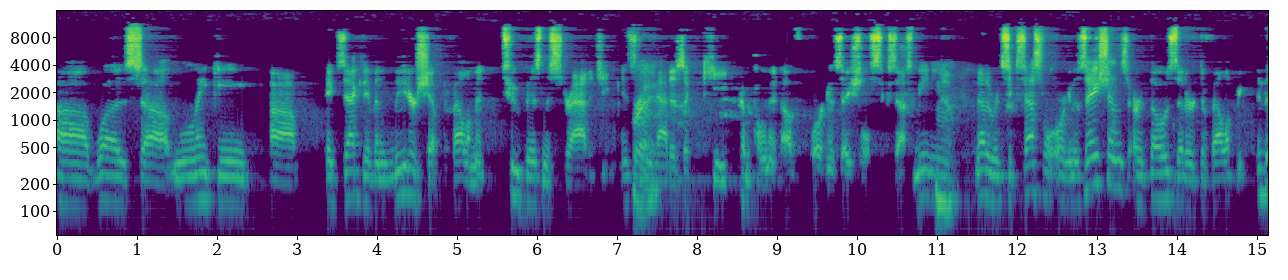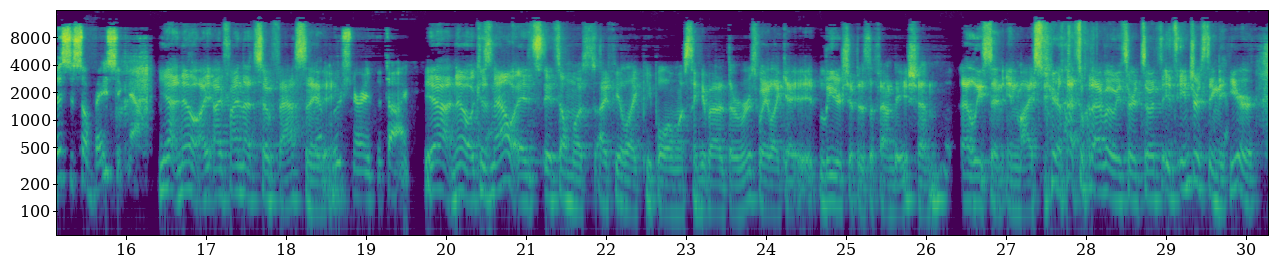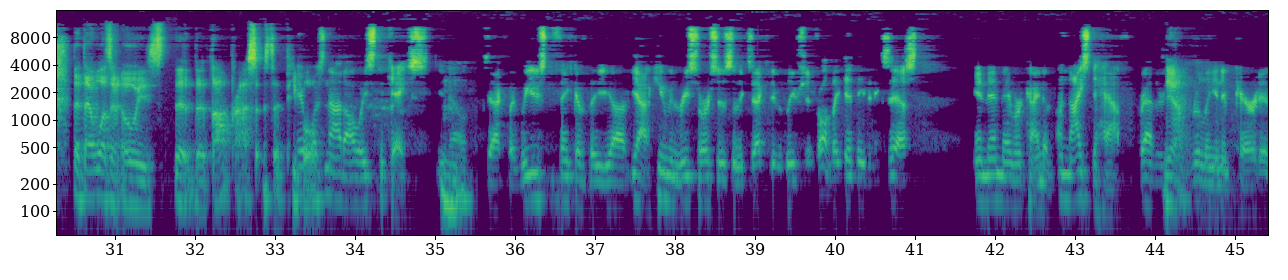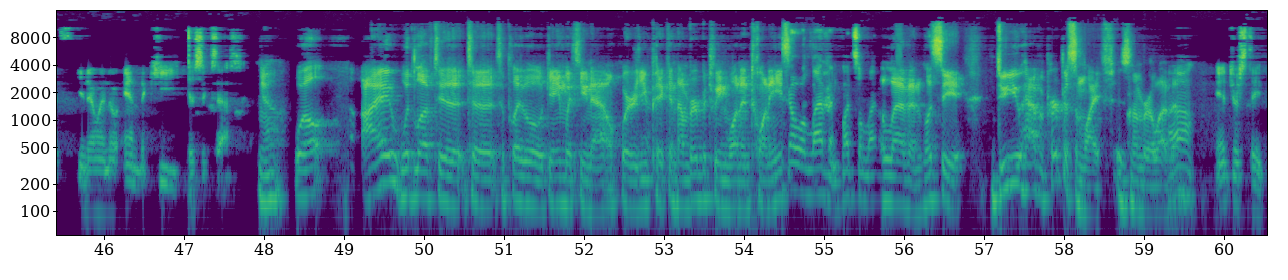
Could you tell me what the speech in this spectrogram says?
uh, was uh, linking uh, executive and leadership development to business strategy and seeing right. that as a key component of organizational success. Meaning, yeah. In other words, successful organizations are those that are developing. And this is so basic now. Yeah, no, I, I find that so fascinating. Revolutionary at the time. Yeah, no, because now it's it's almost. I feel like people almost think about it the reverse way. Like it, leadership is the foundation. At least in, in my sphere, that's what I've always heard. So it's it's interesting to hear that that wasn't always the the thought process that people. It was not always the case. You mm-hmm. know exactly. We used to think of the uh, yeah human resources and executive leadership. Well, they didn't even exist, and then they were kind of a nice to have rather yeah. than really an imperative, you know, and the, and the key to success. Yeah. Well, I would love to to to play the little game with you now, where you pick a number between one and twenty. So eleven. What's eleven? Eleven. Let's see. Do you have a purpose in life? Is number eleven. Oh, interesting.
